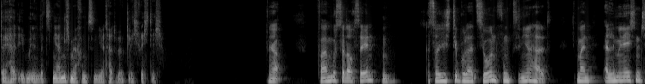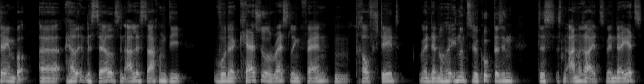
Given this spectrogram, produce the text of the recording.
der halt eben in den letzten Jahren nicht mehr funktioniert hat, wirklich richtig. Ja, vor allem musst du halt auch sehen, mhm. solche Stipulationen funktionieren halt ich meine, Elimination Chamber, äh, Hell in the Cell sind alles Sachen, die, wo der Casual Wrestling Fan mhm. drauf steht, wenn der noch hin und zu dir guckt, das, sind, das ist ein Anreiz. Wenn der jetzt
